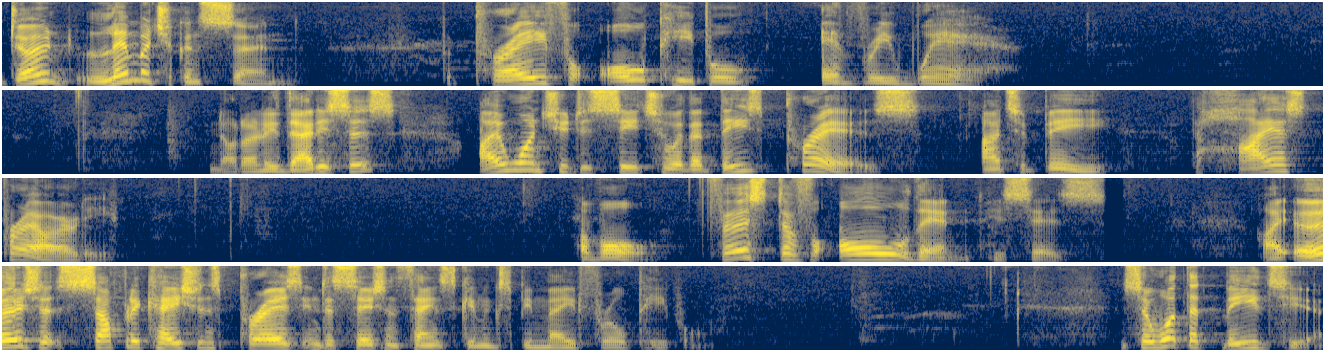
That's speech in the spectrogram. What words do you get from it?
Don't limit your concern, but pray for all people everywhere. Not only that, he says, I want you to see to it that these prayers are to be the highest priority of all. First of all, then, he says, I urge that supplications, prayers, intercessions, thanksgivings be made for all people. So, what that leads here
